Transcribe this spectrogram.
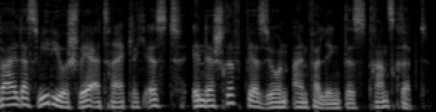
Weil das Video schwer erträglich ist, in der Schriftversion ein verlinktes Transkript.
